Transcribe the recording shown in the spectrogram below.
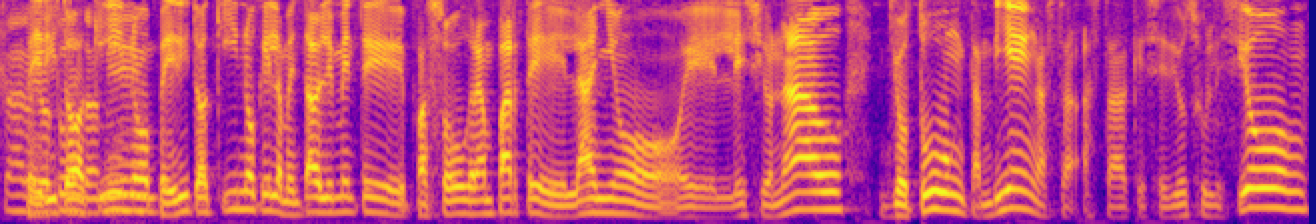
Claro, Pedrito Aquino, también. Pedrito Aquino, que lamentablemente pasó gran parte del año eh, lesionado, Yotun también, hasta, hasta que se dio su lesión.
